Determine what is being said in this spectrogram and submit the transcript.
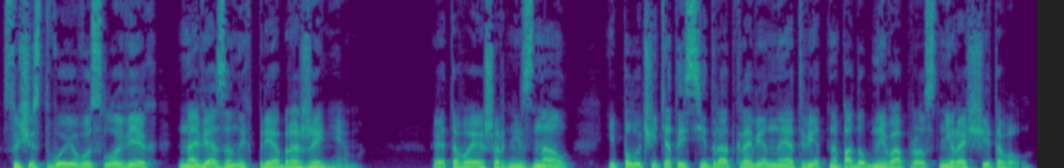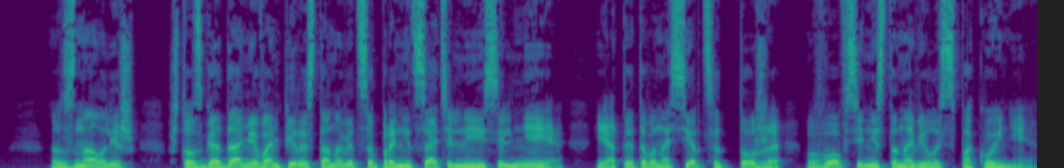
существуя в условиях, навязанных преображением? Этого Эшер не знал, и получить от Исидра откровенный ответ на подобный вопрос не рассчитывал. Знал лишь, что с годами вампиры становятся проницательнее и сильнее, и от этого на сердце тоже вовсе не становилось спокойнее.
